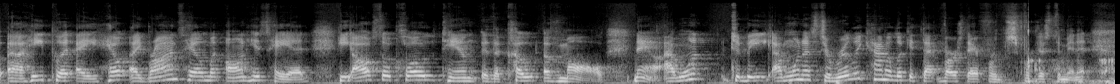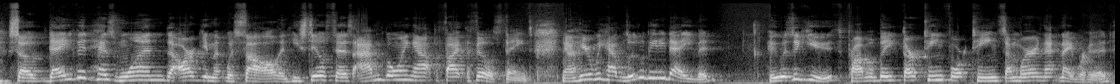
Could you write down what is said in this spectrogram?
uh, he put a, hel- a bronze helmet on his head. He also clothed him with a coat of maul. Now, I want to be, I want us to really kind of look at that verse there for, for just a minute. So, David has won the argument with Saul, and he still says, I'm going out to fight the Philistines. Now, here we have little bitty David who is a youth, probably 13, 14, somewhere in that neighborhood,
